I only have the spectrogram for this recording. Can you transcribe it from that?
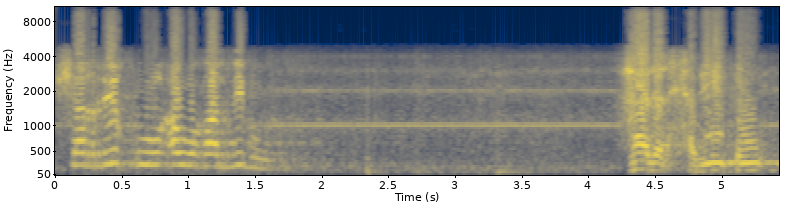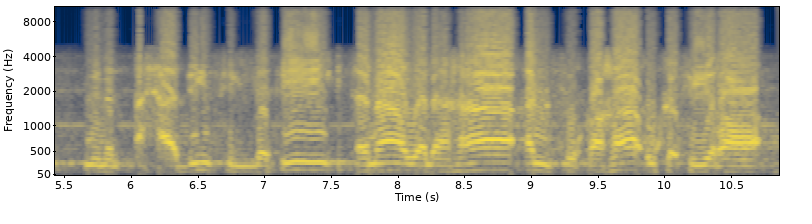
شرقوا أو غربوا. هذا الحديث من الأحاديث التي تناولها الفقهاء كثيرا.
